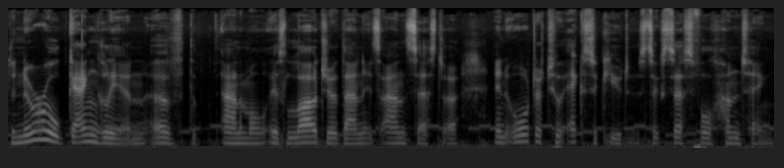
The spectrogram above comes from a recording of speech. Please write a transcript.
The neural ganglion of the animal is larger than its ancestor in order to execute successful hunting,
